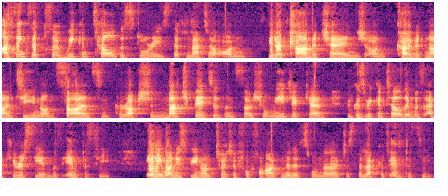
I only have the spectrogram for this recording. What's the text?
I think that so we can tell the stories that matter on you know climate change, on COVID-19, on science and corruption much better than social media can because we can tell them with accuracy and with empathy anyone who's been on Twitter for five minutes will notice the lack of empathy.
